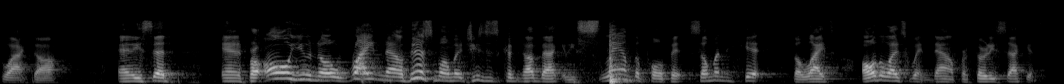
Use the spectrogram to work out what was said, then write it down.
blacked off. And he said, and for all you know, right now, this moment, Jesus could come back and he slammed the pulpit. Someone hit the lights. All the lights went down for 30 seconds.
